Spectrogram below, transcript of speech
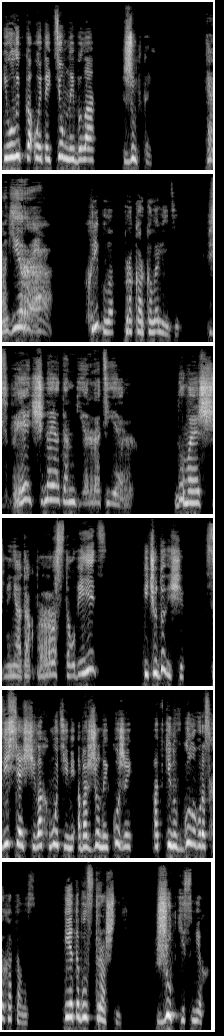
И улыбка у этой темной была жуткой. «Тангира!» Хрипло прокаркала леди. «Беспечная Тангира Тьер! Думаешь, меня так просто убить?» И чудовище, с лохмотьями обожженной кожей, откинув голову, расхохоталось. И это был страшный, жуткий смех,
